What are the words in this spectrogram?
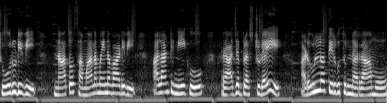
శూరుడివి నాతో సమానమైన వాడివి అలాంటి నీకు రాజభ్రష్టుడై అడవుల్లో తిరుగుతున్న రాము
